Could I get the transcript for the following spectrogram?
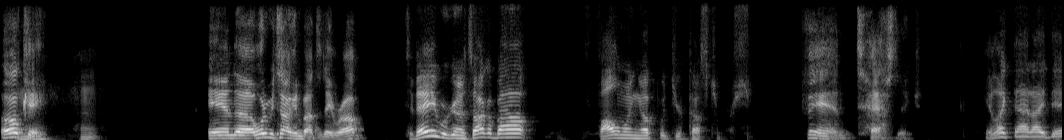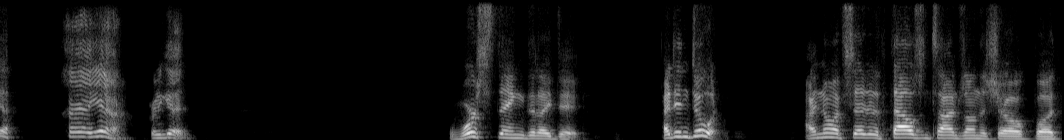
Okay. Mhm. And uh, what are we talking about today, Rob? Today we're going to talk about following up with your customers. Fantastic. You like that idea? Uh, yeah, pretty good. Worst thing that I did. I didn't do it. I know I've said it a thousand times on the show, but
